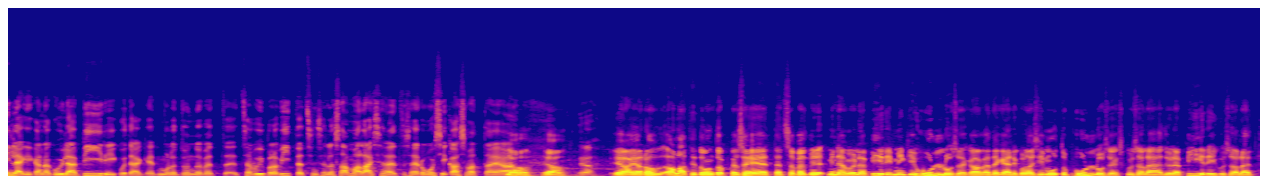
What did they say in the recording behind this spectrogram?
millegiga nagu üle piiri kuidagi, et mulle tundub, et, et sa võib-olla viitad siin selle samale asjale, et see roosikasvataja. ja, ja, ja, ja, ja noh, alati tundub ka see, et, et sa pead minema üle piiri mingi hullusega, aga tegelikult asi muutub hulluseks, kui sa lähed üle piiri, kui sa oled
